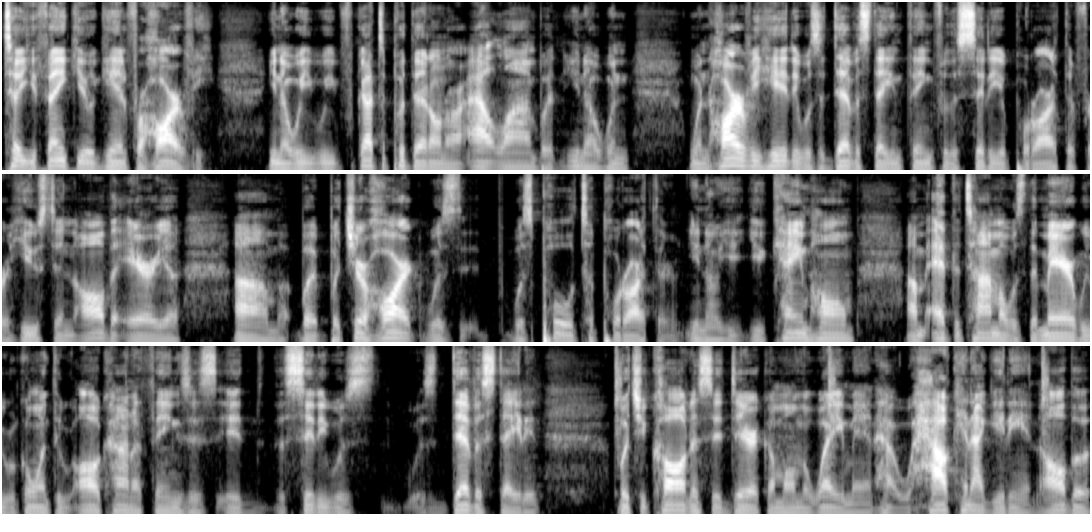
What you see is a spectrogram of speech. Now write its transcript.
tell you thank you again for Harvey. You know, we we forgot to put that on our outline, but you know when when Harvey hit, it was a devastating thing for the city of Port Arthur, for Houston, all the area. Um, but but your heart was was pulled to Port Arthur. You know, you, you came home. Um, at the time, I was the mayor. We were going through all kind of things. It's, it, the city was was devastated. But you called and said, Derek, I'm on the way, man. How how can I get in? All the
